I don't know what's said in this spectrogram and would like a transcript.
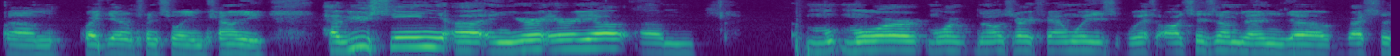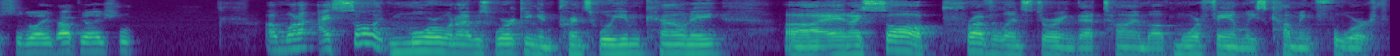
Um, right there in Prince William County. Have you seen uh, in your area um, m- more more military families with autism than the rest of the civilian population? Um, when I, I, saw it more when I was working in Prince William County, uh, and I saw a prevalence during that time of more families coming forth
